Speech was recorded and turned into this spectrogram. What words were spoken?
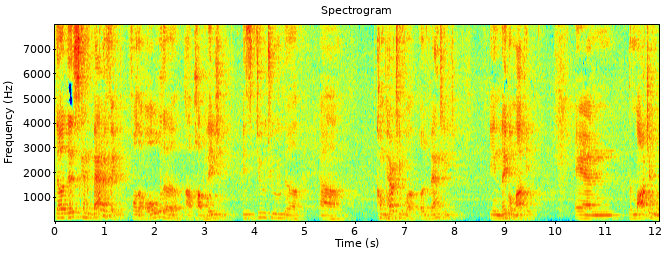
the, this can benefit for the older uh, population is due to the um, comparative advantage in labor market and the marginal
